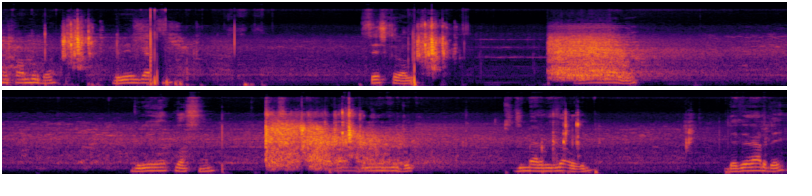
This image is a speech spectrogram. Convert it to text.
Şapkan burada. Green gelsin. Ses kralı. Green geldi. Green yaklaşsın. Ben Green'i vurduk. İkinci mermimizi alalım. Dede nerede?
